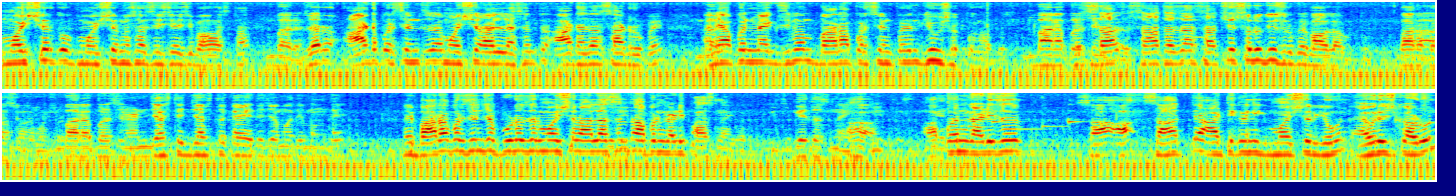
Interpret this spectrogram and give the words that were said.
मॉइश्चर मॉइश्चरनुसार सीसीआयचे भाव असतात. बरं. जर आठ पर्सेंटचा मॉइश्चर आलेला असेल तर आठ हजार साठ रुपये. आणि आपण मॅक्झिमम बारा पर्सेंट पर्यंत घेऊ शकतो कापूस बारा पर्सेंट सात हजार सातशे सदोतीस रुपये भाव लागतो. बारा पर्सेंट बारा पर्सेंट आणि जास्तीत जास्त काय त्याच्यामध्ये मग ते? नाही बारा पर्सेंटच्या पुढे जर मॉइश्चर आलं असेल तर आपण गाडी पास नाही करत. घेतच नाही. आपण गाडी जर सहा सात ते आठ ठिकाणी मॉइश्चर घेऊन ॲव्हरेज काढून.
